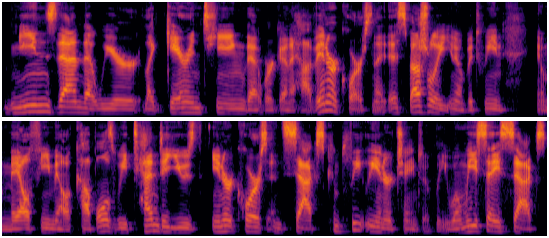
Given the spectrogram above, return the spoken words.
means then that we're like guaranteeing that we're going to have intercourse and especially you know between you know male female couples we tend to use intercourse and sex completely interchangeably when we say sex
